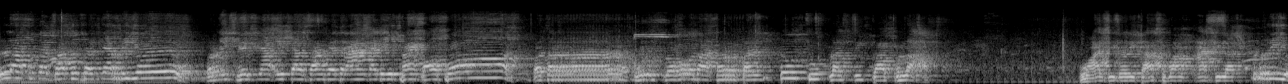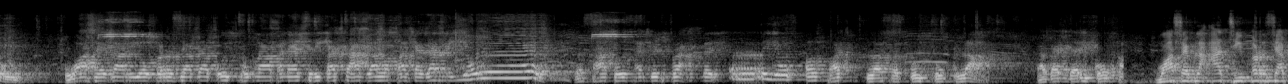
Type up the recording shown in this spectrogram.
lakukan satu saja Rio Risiknya Ida sampai terangkat di back over terkurus logo tak tertentu 17-13 Wasit dari Tasbang Asilat Rio Waseda Rio bersiap ujung lapangan Serikat Cagal lepaskan Rio satu belakang dari Rio 14 17 akan dari Koka. Waseblah Aji bersiap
